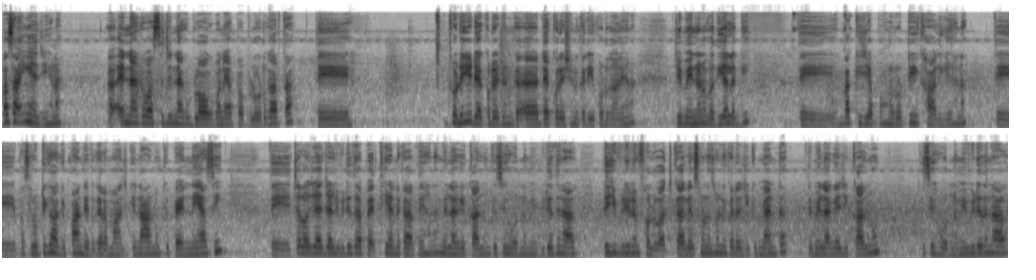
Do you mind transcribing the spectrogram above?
ਬਸ ਆਈ ਹੈ ਜੀ ਹਨਾ? ਅ, ਇੰਨਾ ਕੁ ਬਸ ਜਿੰਨਾ ਕੁ ਬਲੌਗ ਬਣਿਆ ਆਪਾਂ ਅਪਲੋਡ ਕਰਤਾ ਤੇ ਥੋੜੀ ਜਿਹੀ ਡੈਕੋਰੇਸ਼ਨ ਡੈਕੋਰੇਸ਼ਨ ਕਰੀ ਕੁੜੀਆਂ ਨੇ, ਹਨਾ? ਜਿਵੇਂ ਇਹਨਾਂ ਨੂੰ ਵਧੀਆ ਲੱਗੀ ਤੇ ਬਾਕੀ ਜੀ ਆਪਾਂ ਹੁਣ ਰੋਟੀ ਖਾ ਲਈਏ, ਹਨਾ? ਤੇ ਬਸ ਰੋਟੀ ਖਾ ਕੇ ਭਾਂਡੇ ਵਗੈਰਾ ਮਾਂਜ ਕੇ ਨਾਲ ਨੂੰ ਕਿ ਪੈਣੇ ਆ ਅਸੀਂ। ਤੇ ਚਲੋ ਜੀ, ਅੱਜ ਵਾਲੀ ਵੀਡੀਓ ਤਾਂ ਆਪਾਂ ਇੱਥੇ ਐਂਡ ਕਰਦੇ ਹਾਂ, ਹਨਾ? ਮਿਲਾਂਗੇ ਕੱਲ ਨੂੰ ਕਿਸੇ ਹੋਰ ਨਵੀਂ ਵੀਡੀਓ ਦੇ ਨਾਲ। ਪਲੀਜ਼ ਵੀਡੀਓ ਨੂੰ ਫੋਲੋ ਵਾਚ ਕਰ ਲਿਓ ਸੋਹਣੇ ਸੋਹਣੇ ਕਰੋ ਜੀ ਕਮੈਂਟ ਤੇ ਮਿਲਾਂਗੇ ਜੀ ਕੱਲ ਨੂੰ ਕਿਸੇ ਹੋਰ ਨਵੀਂ ਵੀਡੀਓ ਦੇ ਨਾਲ।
